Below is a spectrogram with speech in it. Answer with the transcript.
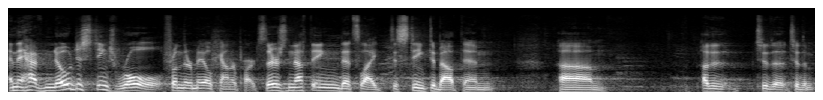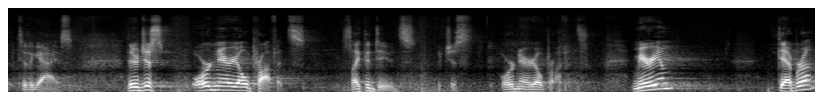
And they have no distinct role from their male counterparts. There's nothing that's like distinct about them um, other to the, to, the, to the guys. They're just ordinary old prophets. It's like the dudes. They're just ordinary old prophets. Miriam, Deborah,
